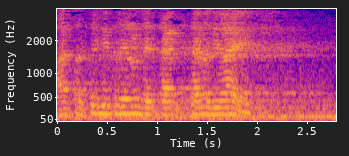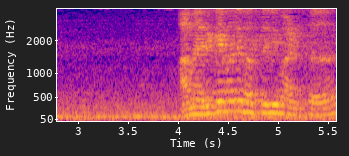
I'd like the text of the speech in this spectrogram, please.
हा सत्यजित रेनं त्यांना दिला आहे. अमेरिकेमध्ये बसलेली माणसं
